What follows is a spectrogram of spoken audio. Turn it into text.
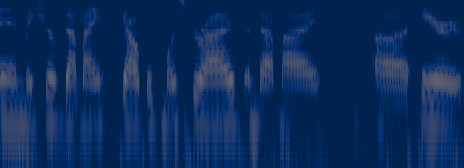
and make sure that my scalp is moisturized and that my uh, hair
